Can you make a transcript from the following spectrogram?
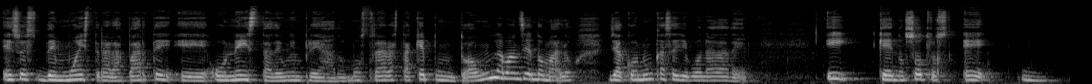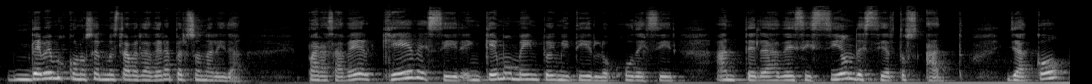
Eso es, demuestra la parte eh, honesta de un empleado, mostrar hasta qué punto, aún Labán siendo malo, Jacob nunca se llevó nada de él. Y que nosotros eh, debemos conocer nuestra verdadera personalidad para saber qué decir, en qué momento emitirlo o decir ante la decisión de ciertos actos. Jacob,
